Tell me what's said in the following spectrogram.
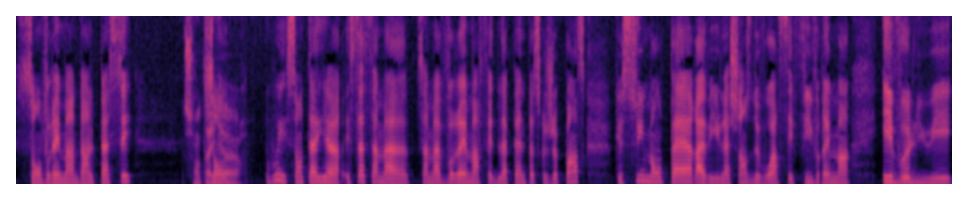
sont vraiment dans le passé. Sont ailleurs. oui, sont ailleurs. Et ça, ça m'a, ça m'a vraiment fait de la peine parce que je pense que si mon père avait eu la chance de voir ses filles vraiment évoluer,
